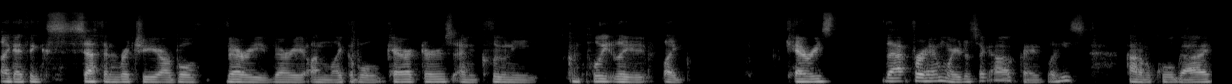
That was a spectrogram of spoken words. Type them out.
like I think Seth and Richie are both very very unlikable characters and Clooney completely like carries that for him where you're just like oh, okay well he's kind of a cool guy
